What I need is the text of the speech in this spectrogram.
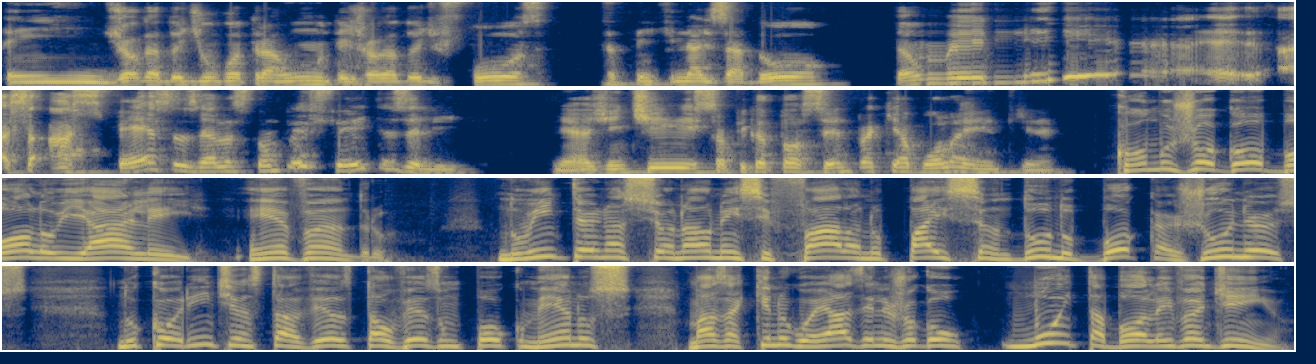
Tem jogador de um contra um, tem jogador de força, tem finalizador. Então ele é, as, as, peças elas estão perfeitas ali. Né? A gente só fica torcendo para que a bola entre, né? Como jogou bola o Yarley, hein, Evandro? No Internacional nem se fala, no Paysandu, no Boca Juniors, no Corinthians, talvez, talvez um pouco menos, mas aqui no Goiás ele jogou muita bola, hein, Vandinho?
